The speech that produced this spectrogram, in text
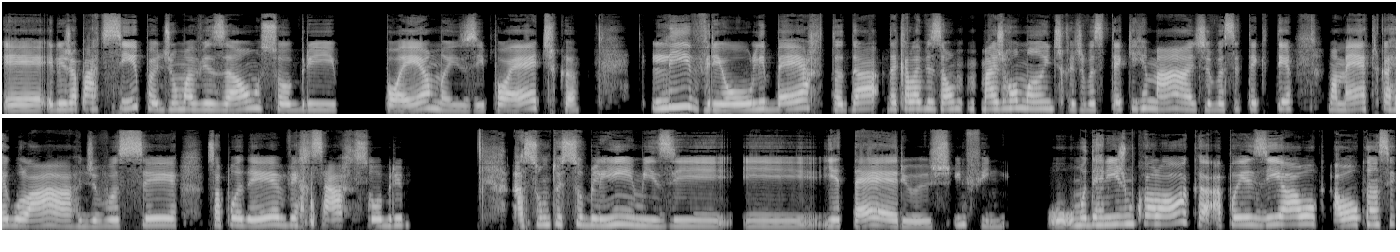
é, ele já participa de uma visão sobre poemas e poética livre ou liberta da, daquela visão mais romântica, de você ter que rimar, de você ter que ter uma métrica regular, de você só poder versar sobre assuntos sublimes e, e, e etéreos, enfim. O, o, modernismo coloca a poesia ao, ao alcance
